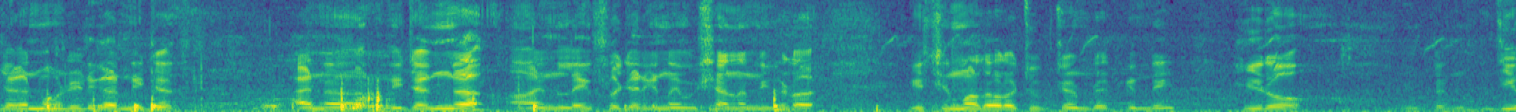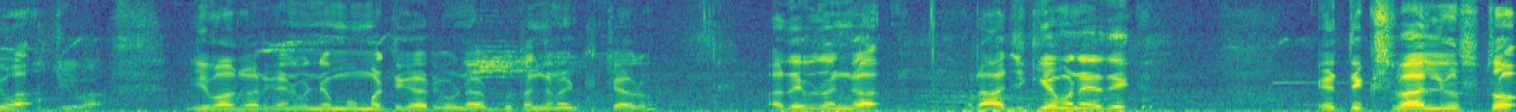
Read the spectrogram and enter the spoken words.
జగన్మోహన్ రెడ్డి గారు నిజ ఆయన నిజంగా ఆయన లైఫ్లో జరిగిన విషయాలన్నీ కూడా ఈ సినిమా ద్వారా చూపించడం జరిగింది. హీరో? జీవా. జీవా. జీవా గారు కానివ్వండి ముమ్మటి గారు కూడా అద్భుతంగా నటించారు. అదేవిధంగా రాజకీయం అనేది ఎథిక్స్ వాల్యూస్తో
